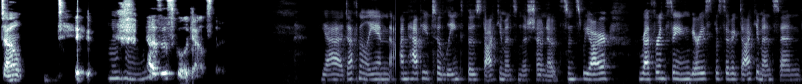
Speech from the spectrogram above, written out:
don't do mm-hmm. as a school counselor. Yeah, definitely. And I'm happy to link those documents in the show notes since we are referencing very specific documents and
